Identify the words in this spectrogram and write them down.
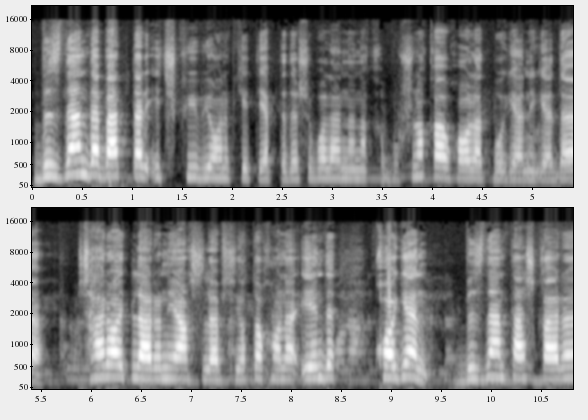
bizdanda battar ichi kuyib yonib ketyaptida shu bolani anaqa shunaqa holat bo'lganigada. Sharoitlarini yaxshilab yotoqxona endi qolgan. Bizdan tashqari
